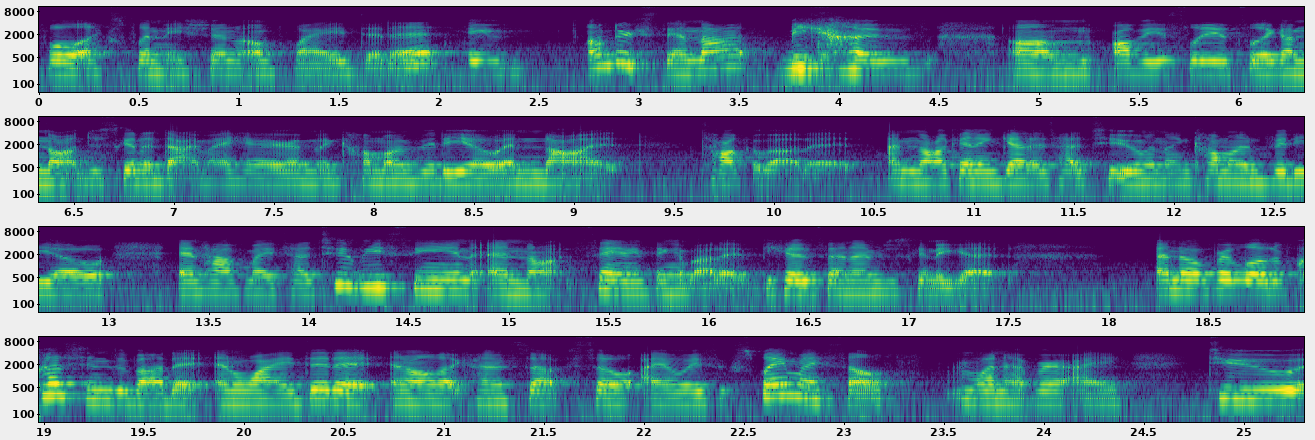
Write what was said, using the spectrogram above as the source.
full explanation of why I did it. I understand that because um, obviously it's like I'm not just gonna dye my hair and then come on video and not talk about it. I'm not gonna get a tattoo and then come on video and have my tattoo be seen and not say anything about it because then I'm just gonna get an overload of questions about it and why I did it and all that kind of stuff. So I always explain myself whenever I do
